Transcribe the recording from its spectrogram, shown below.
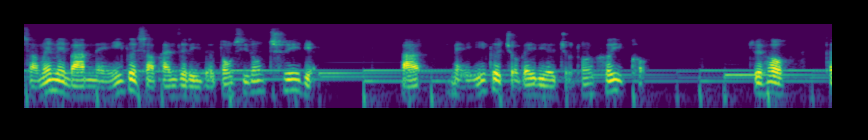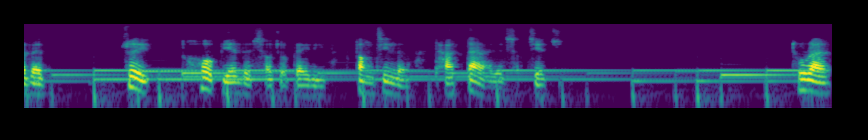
小妹妹把每一个小盘子里的东西都吃一点。把每一个酒杯里的酒都喝一口，最后她在最后边的小酒杯里放进了他带来的小戒指。突然，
